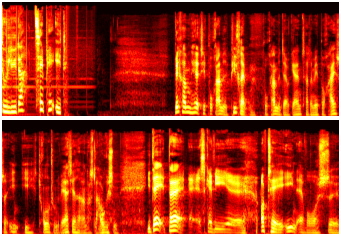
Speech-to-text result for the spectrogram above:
Du lytter til P1. Velkommen her til programmet Pilgrim, programmet, der jo gerne tager dig med på rejser ind i troens univers. Jeg hedder Anders Laugesen. I dag der øh, skal vi øh, optage en af vores, øh,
